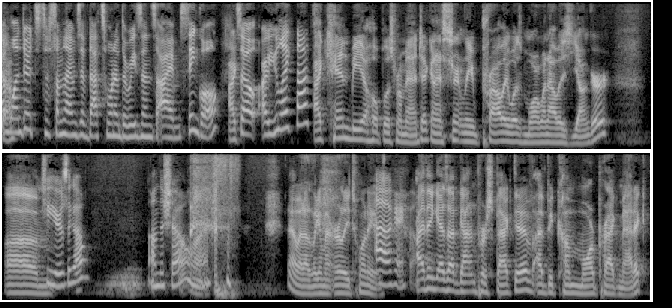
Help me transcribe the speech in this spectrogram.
I wonder sometimes if that's one of the reasons I'm single. I- so are you like that? I can be a hopeless romantic, and I certainly probably was more when I was younger. two years ago on the show? Yeah, when I was like in my early twenties. Oh, okay, cool. I think as I've gotten perspective, I've become more pragmatic.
